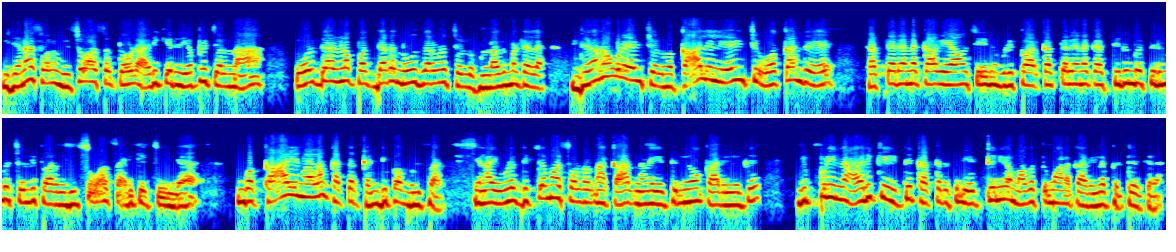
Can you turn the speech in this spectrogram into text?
இது என்ன சொல்லணும் விசுவாசத்தோடு அடிக்கிறது எப்படி சொல்லணும்னா ஒரு தடவை பத்து தடவை நூறு தடவை கூட சொல்லணும் அது மட்டும் இல்லை தினம் கூட எழுந்து சொல்லுங்க. காலையில் எழுந்துச்சு உட்காந்து கத்தர் எனக்காக யாவும் செய்து முடிப்பார். கத்தர் எனக்காக திரும்ப திரும்ப சொல்லி பாருங்க. விசுவாசம் அறிக்கை செய்யுங்க உங்க காரியங்களெல்லாம் கத்தர் கண்டிப்பா முடிப்பார். ஏன்னா இவ்வளவு திட்டமா சொல்றேன்னா காரணம். எத்தனையோ காரியங்களுக்கு இப்படி நான் அறிக்கையிட்டு கத்தரத்தில் எத்தனையோ மகத்துவமான காரியங்களை பெற்றிருக்கிறேன்.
